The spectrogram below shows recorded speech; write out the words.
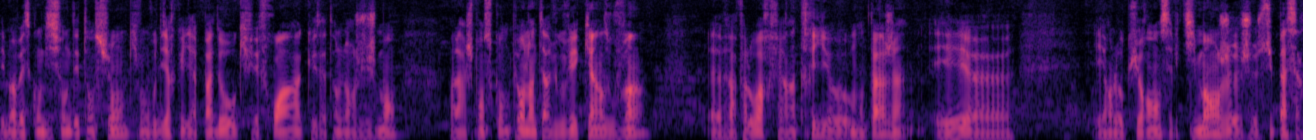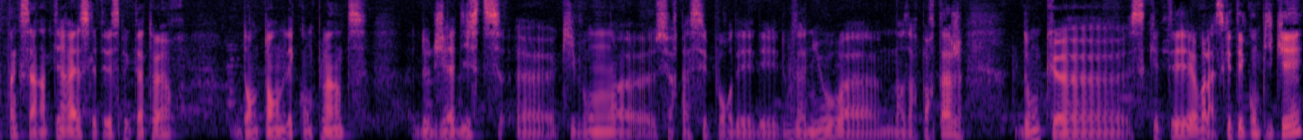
des mauvaises conditions de détention, qui vont vous dire qu'il n'y a pas d'eau, qu'il fait froid, qu'ils attendent leur jugement. Voilà, je pense qu'on peut en interviewer 15 ou 20. Il euh, va falloir faire un tri au, montage. Euh, et, en l'occurrence, effectivement, je ne suis pas certain que ça intéresse les téléspectateurs d'entendre les complaintes de djihadistes qui vont se faire passer pour des, des douze agneaux dans un reportage. Donc, euh, ce, qui était, voilà, ce qui était compliqué,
